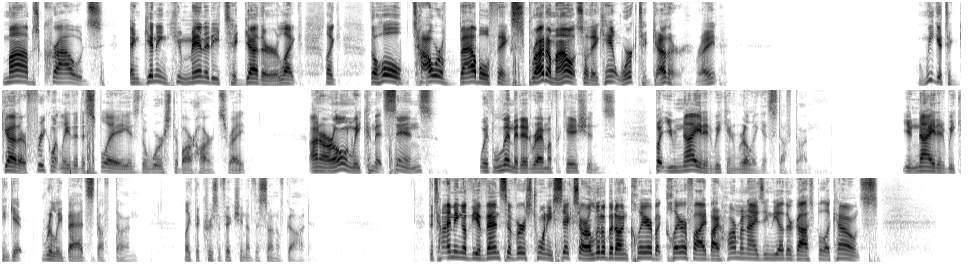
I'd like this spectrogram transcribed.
Mobs, crowds, and getting humanity together, like, like the whole Tower of Babel thing, spread them out so they can't work together, right? When we get together, frequently the display is the worst of our hearts, right? On our own, we commit sins with limited ramifications. But united, we can really get stuff done. United, we can get really bad stuff done, like the crucifixion of the Son of God. The timing of the events of verse 26 are a little bit unclear, but clarified by harmonizing the other gospel accounts.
